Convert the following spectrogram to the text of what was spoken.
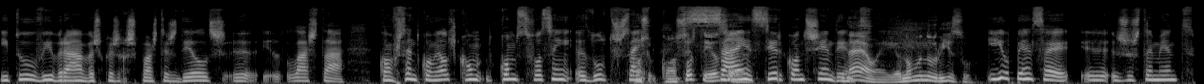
e tu vibravas com as respostas deles, uh, lá está, conversando com eles como, como se fossem adultos sem, Com- com certeza. sem ser condescendentes. Não, eu não menorizo. E eu pensei, uh, justamente,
